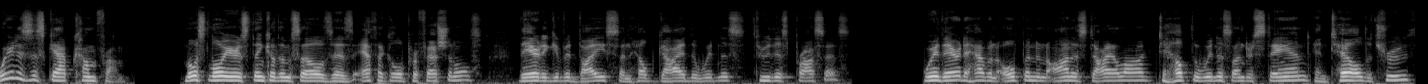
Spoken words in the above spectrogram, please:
Where does this gap come from? Most lawyers think of themselves as ethical professionals, there to give advice and help guide the witness through this process. We're there to have an open and honest dialogue to help the witness understand and tell the truth.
